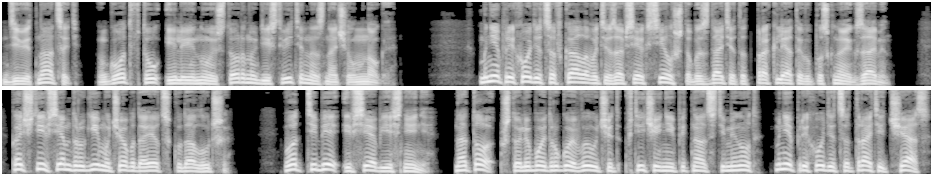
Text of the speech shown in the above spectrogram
19, год в ту или иную сторону действительно значил многое. Мне приходится вкалывать изо всех сил, чтобы сдать этот проклятый выпускной экзамен. Почти всем другим учеба дается куда лучше. Вот тебе и все объяснения. На то, что любой другой выучит в течение 15 минут, мне приходится тратить час.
